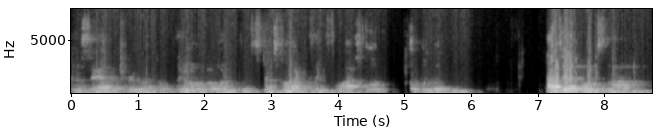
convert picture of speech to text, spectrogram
And it's sad but true. I don't, I don't know if I want to put this next slide, I think it's the last one. Hopefully, That's it, folks. Um,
